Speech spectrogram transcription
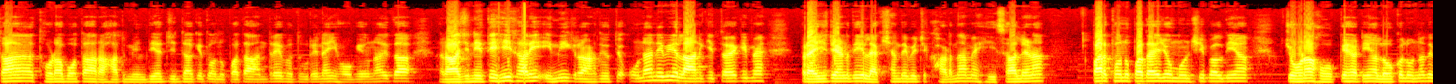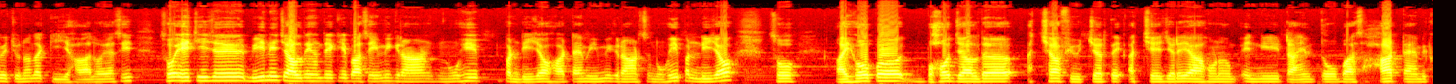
ਤਾਂ ਥੋੜਾ ਬਹੁਤਾ ਰਾਹਤ ਮਿਲਦੀ ਹੈ ਜਿੱਦਾਂ ਕਿ ਤੁਹਾਨੂੰ ਪਤਾ ਅੰਦਰੇ ਬਦੂਰੇ ਨਹੀਂ ਹੋ ਗਏ, ਉਹਨਾਂ ਦੀ ਤਾਂ ਰਾਜਨੀਤੀ ਹੀ ਸਾਰੀ ਇਮੀਗ੍ਰਾਂਟ ਦੇ ਉੱਤੇ, ਉਹਨਾਂ ਨੇ ਵੀ ਐਲਾਨ ਕੀਤਾ ਹੈ ਕਿ ਮੈਂ ਪ੍ਰੈਜ਼ੀਡੈਂਟ ਦੀ ਇਲੈਕਸ਼ਨ ਦੇ ਵਿੱਚ ਖੜਨਾ, ਮੈਂ ਹਿੱਸਾ ਲੈਣਾ। ਪਰ ਤੁਹਾਨੂੰ ਪਤਾ ਹੈ ਜੋ ਮਿਊਨਿਸਪਲ ਦੀਆਂ ਚੋਣਾਂ ਹੋ ਕੇ ਹਟੀਆਂ ਲੋਕਲ ਉਹਨਾਂ ਦੇ ਵਿੱਚ ਉਹਨਾਂ ਦਾ ਕੀ ਹਾਲ ਹੋਇਆ ਸੀ। ਸੋ ਇਹ ਚੀਜ਼ ਵੀ ਨਹੀਂ ਚੱਲਦੀ ਹੁੰਦੀ ਕਿ ਬਸ ਇਮੀਗ੍ਰਾਂਟ ਨੂੰ ਹੀ ਭੰਡੀ ਜਾਓ, ਹਰ ਟਾਈਮ ਇਮੀਗ੍ਰਾਂਟਸ ਨੂੰ ਹੀ ਭੰਡੀ ਜਾਓ। ਸੋ ਆਈ ਹੋਪ ਬਹੁਤ ਜਲਦ ਅੱਛਾ ਫਿਊਚਰ ਤੇ ਅੱਛੇ ਜਿਹੜੇ ਆ ਹੁਣ ਇੰਨੀ ਟਾਈਮ ਤੋਂ ਬਸ ਹਰ ਟਾਈਮ ਇੱਕ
